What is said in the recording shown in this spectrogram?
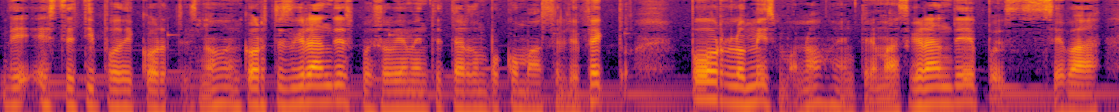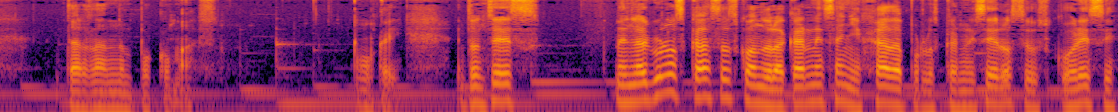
de este tipo de cortes, ¿no? En cortes grandes pues obviamente tarda un poco más el efecto, por lo mismo, ¿no? Entre más grande pues se va tardando un poco más. Ok, entonces en algunos casos cuando la carne es añejada por los carniceros se oscurece,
